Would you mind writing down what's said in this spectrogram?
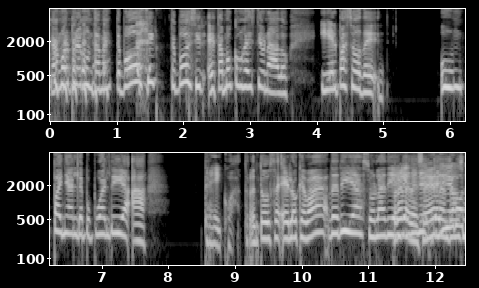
Mi amor, pregúntame. ¿Te puedo decir? ¿Te puedo decir? Estamos congestionados. Y él pasó de un pañal de pupú al día a tres y cuatro. Entonces, en lo que va de día son las diez. Pero Ya, le ya- ya decente, llevo entonces.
